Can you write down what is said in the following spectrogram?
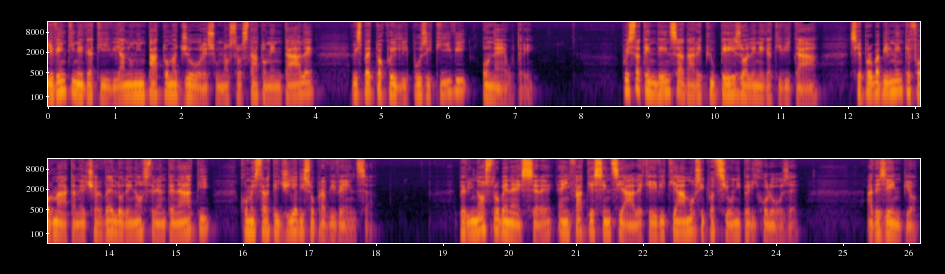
gli eventi negativi hanno un impatto maggiore sul nostro stato mentale rispetto a quelli positivi o neutri. Questa tendenza a dare più peso alle negatività si è probabilmente formata nel cervello dei nostri antenati come strategia di sopravvivenza. Per il nostro benessere è infatti essenziale che evitiamo situazioni pericolose. Ad esempio,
